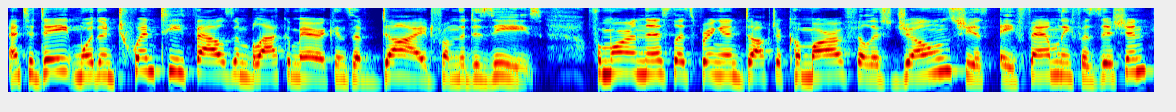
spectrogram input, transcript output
And to date, more than 20,000 black Americans have died from the disease. For more on this, let's bring in Dr. Camara Phyllis Jones. She is a family physician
